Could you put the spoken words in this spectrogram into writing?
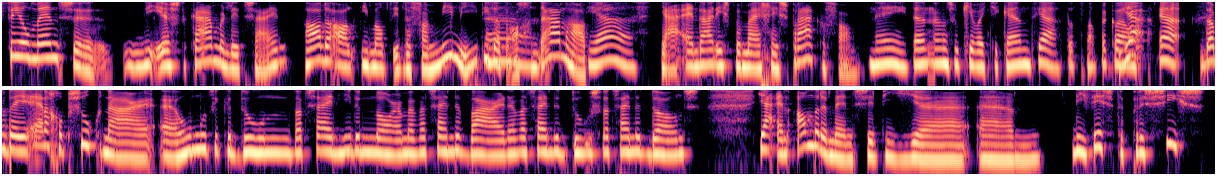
veel mensen die Eerste Kamerlid zijn, hadden al iemand in de familie die dat al Ah, gedaan had. Ja, Ja, en daar is bij mij geen sprake van. nee, dan, dan zoek je wat je kent. Ja, dat snap ik wel. Ja. ja. Dan ben je erg op zoek naar eh, hoe moet ik het doen? Wat zijn hier de normen? Wat zijn de waarden? Wat zijn de do's? Wat zijn de don'ts? Ja, en andere mensen die, eh, ehm, die wisten precies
